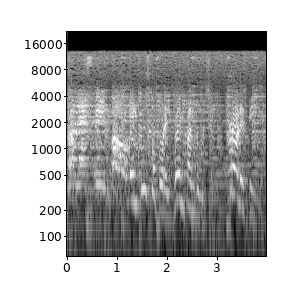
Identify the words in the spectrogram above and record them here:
Roles bimbo. El gusto por el buen pan dulce. Roles Bimbo.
